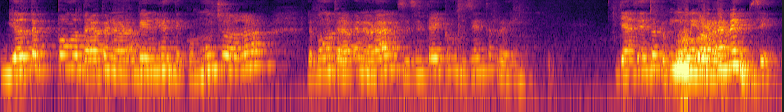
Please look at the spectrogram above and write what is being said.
yo te pongo terapia neural, viene gente con mucho dolor, le pongo terapia neural y se siente ahí como se siente re bien. Ya siento que puedo correr. Sí.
